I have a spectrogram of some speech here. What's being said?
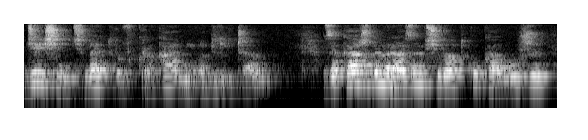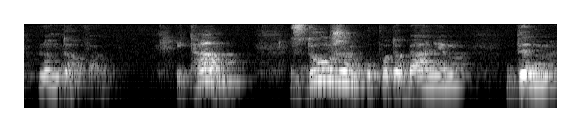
10 metrów krokami odliczał, za każdym razem w środku kałuży lądował. I tam z dużym upodobaniem dym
